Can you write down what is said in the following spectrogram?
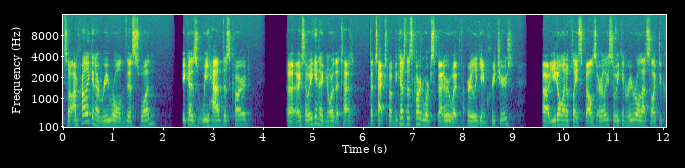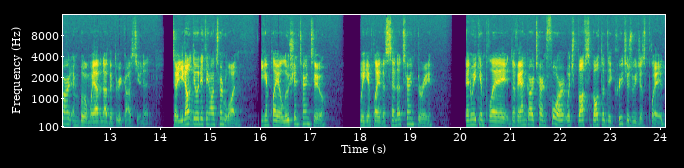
So I'm probably going to re-roll this one because we have this card. Uh, so we can ignore the, the text, but because this card works better with early game creatures, uh, you don't want to play spells early, so we can re-roll that selected card, and boom, we have another three cost unit. So you don't do anything on turn one. You can play a Lucian turn two. We can play the Senna turn three. Then we can play the Vanguard turn four, which buffs both of the creatures we just played.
